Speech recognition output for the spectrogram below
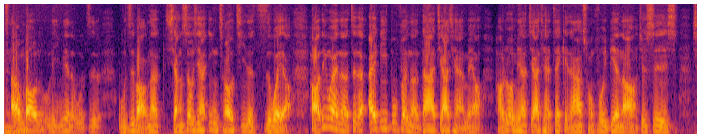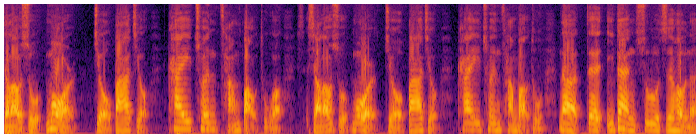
藏宝图里面的五只 五只宝，那享受一下印钞机的滋味啊。好，另外呢，这个 ID 部分呢，大家加起来没有？好，如果没有加起来，再给大家重复一遍哦，就是小老鼠 more 九八九。开春藏宝图哦，小老鼠 more 九八九开春藏宝图。那这一旦输入之后呢，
